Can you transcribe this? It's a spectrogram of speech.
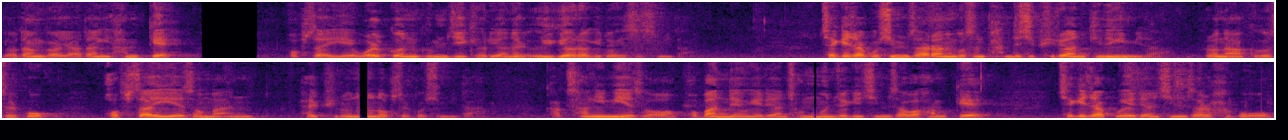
여당과 야당이 함께 법사위의 월권 금지 결의안을 의결하기도 했었습니다. 체계작구 심사라는 것은 반드시 필요한 기능입니다. 그러나 그것을 꼭 법사위에서만 할 필요는 없을 것입니다. 각 상임위에서 법안 내용에 대한 전문적인 심사와 함께 체계작구에 대한 심사를 하고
